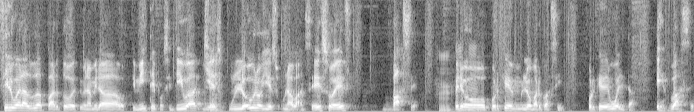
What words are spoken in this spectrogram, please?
Sin lugar a duda, parto desde una mirada optimista y positiva y sí. es un logro y es un avance. Eso es base. Hmm. Pero, ¿por qué lo marco así? Porque de vuelta, es base.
